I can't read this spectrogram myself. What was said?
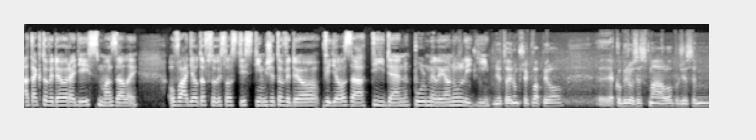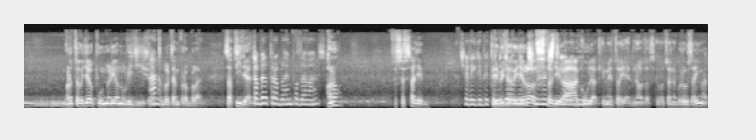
a tak to video raději smazali. Uváděl to v souvislosti s tím, že to video vidělo za týden půl milionu lidí. Mě to jenom překvapilo, eh, jako by rozesmálo, protože jsem, ono to vidělo půl milionu lidí, že? to byl ten problém. Za týden. To byl problém podle vás? Ano, to se vsadím. Čili kdyby to, kdyby vidělo, to vidělo 100 diváků, lidí. tak jim je to jedno, to se o to nebudou zajímat.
